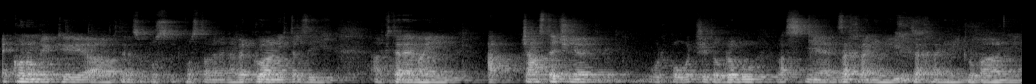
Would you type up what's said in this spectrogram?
ekonomiky, které jsou postavené na virtuálních trzích, které mají a částečně po určitou dobu vlastně zachraňují, zachraňují globální,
